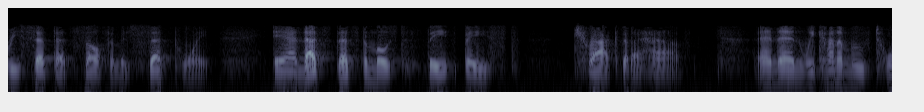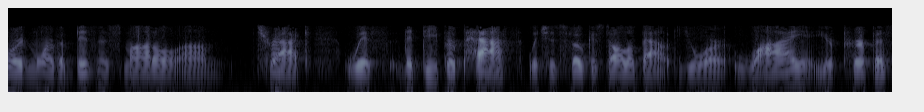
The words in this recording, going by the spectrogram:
reset that self image set point. And that's that's the most faith based track that I have and then we kind of move toward more of a business model um, track with the deeper path, which is focused all about your why, your purpose.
